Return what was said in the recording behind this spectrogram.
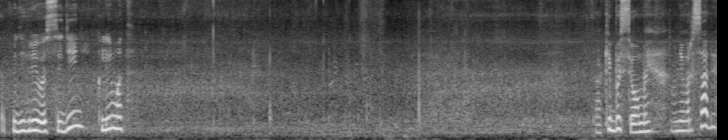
Так, підігріви сидінь, клімат. Так, і Б7 в універсалі.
